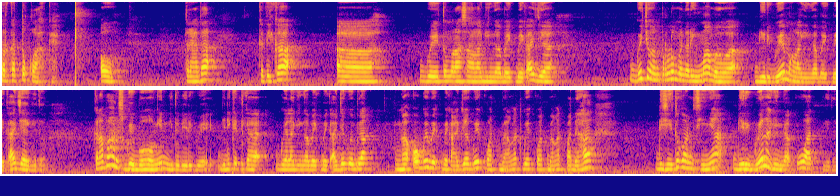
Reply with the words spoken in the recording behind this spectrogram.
terketuk lah kayak oh ternyata ketika uh, gue itu merasa lagi nggak baik-baik aja gue cuma perlu menerima bahwa diri gue emang lagi nggak baik-baik aja gitu. Kenapa harus gue bohongin gitu diri gue? Jadi ketika gue lagi nggak baik-baik aja gue bilang nggak kok gue baik-baik aja gue kuat banget gue kuat banget. Padahal di situ kondisinya diri gue lagi nggak kuat gitu.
